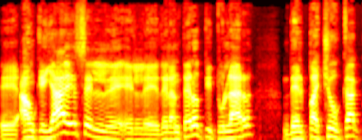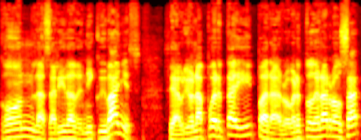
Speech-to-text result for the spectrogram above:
eh, aunque ya es el, el, delantero titular del Pachuca con la salida de Nico Ibáñez. Se abrió la puerta ahí para Roberto de la Rosa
